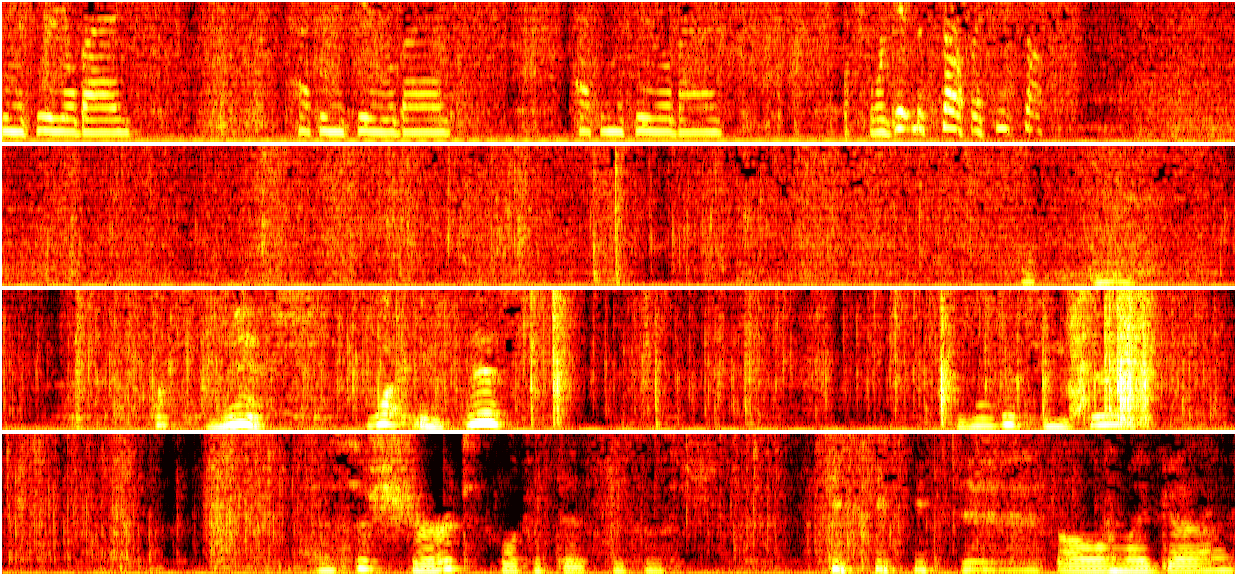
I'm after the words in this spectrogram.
Material bags. Material bags. Material bags. We're getting the stuff. See stuff. What's this? What's this? What is this? Is this a t-shirt? Is this a shirt? Look at this. This is Oh my gosh.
